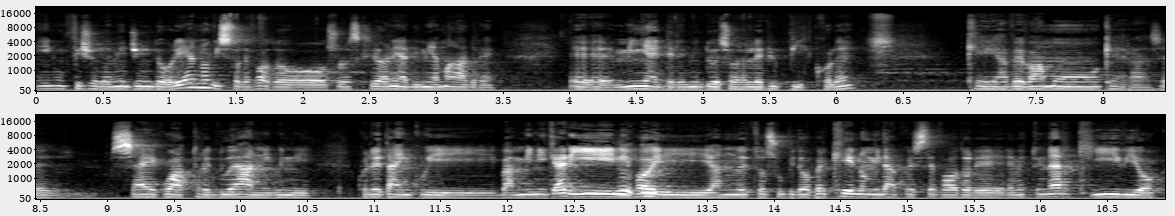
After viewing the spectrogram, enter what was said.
in ufficio dai miei genitori e hanno visto le foto sulla scrivania di mia madre, eh, mia e delle mie due sorelle più piccole, che avevamo, che era, 6, 4 e 2 anni, quindi quell'età in cui i bambini carini, Mm-mm. poi hanno detto subito perché non mi dà queste foto, le, le metto in archivio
